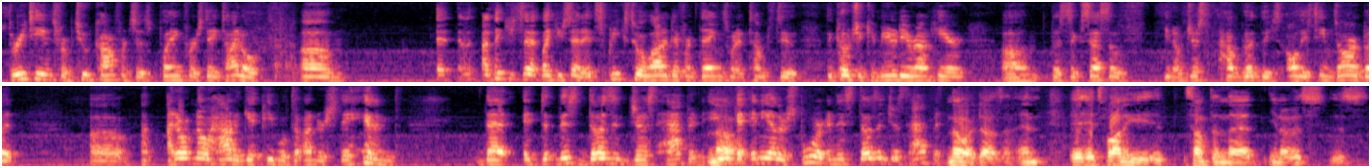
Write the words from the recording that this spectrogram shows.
three teams from two conferences playing for a state title. Um, and, I think you said, like you said, it speaks to a lot of different things when it comes to the coaching community around here, um, the success of you know just how good these all these teams are. But uh, I- don't know how to get people to understand that it this doesn't just happen. You No. look at any other sport, and this doesn't just happen. No, it doesn't. And it, it's funny. It, something that you know is is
